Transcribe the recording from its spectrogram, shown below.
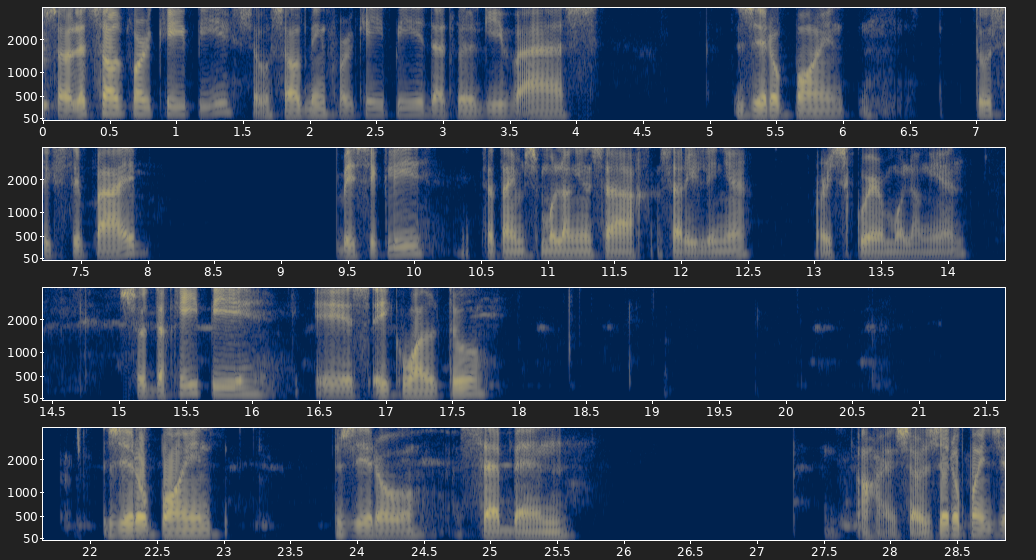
So let's solve for Kp. So solving for Kp, that will give us 0.265. Basically, the times mo lang yan sa sarili niya or square mo lang yan. So the Kp is equal to 0 0.07 Okay, so 0.07.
